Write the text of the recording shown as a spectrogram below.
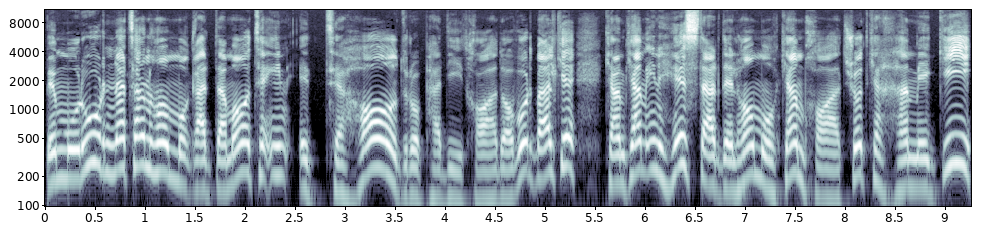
به مرور نه تنها مقدمات این اتحاد رو پدید خواهد آورد بلکه کم کم این حس در دلها محکم خواهد شد که همگی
